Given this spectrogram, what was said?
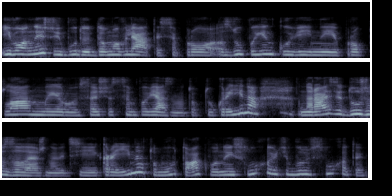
і вони ж і будуть домовлятися про зупинку війни, про план миру і все, що з цим пов'язано. Тобто Україна наразі дуже залежна від цієї країни, тому так вони і слухають і будуть слухати.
